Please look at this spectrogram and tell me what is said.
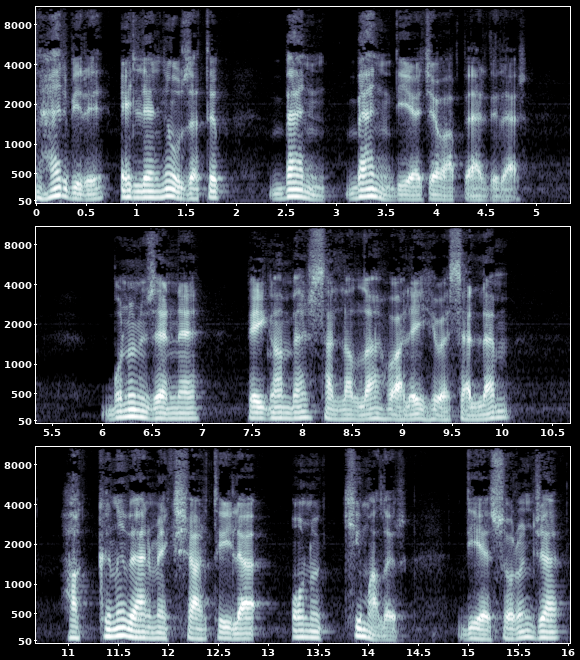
her biri ellerini uzatıp ben ben diye cevap verdiler. Bunun üzerine Peygamber sallallahu aleyhi ve sellem hakkını vermek şartıyla onu kim alır diye sorunca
